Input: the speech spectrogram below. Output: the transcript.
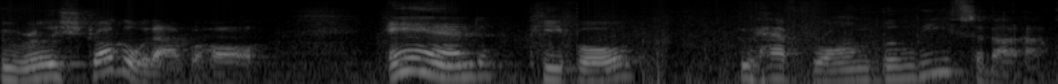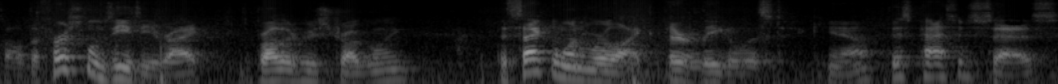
who really struggle with alcohol and people who have wrong beliefs about alcohol. The first one's easy, right? The brother who's struggling. The second one, we're like, they're legalistic, you know? This passage says,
